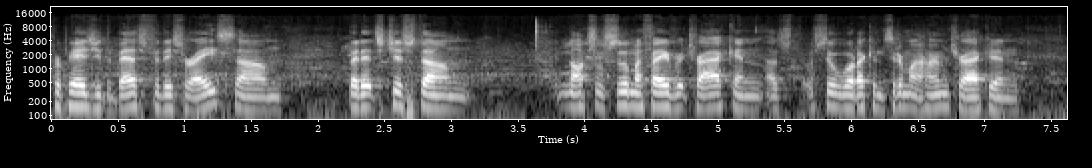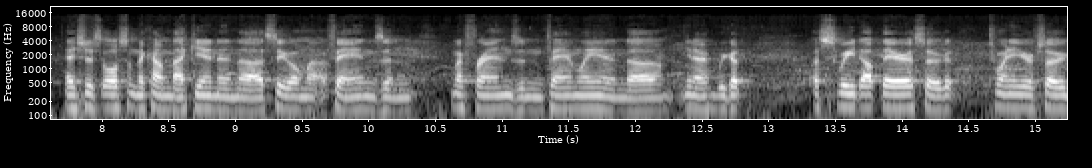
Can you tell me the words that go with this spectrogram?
prepares you the best for this race. Um, but it's just um, Knoxville's still my favorite track, and it's still what I consider my home track. And it's just awesome to come back in and uh, see all my fans and my friends and family. And uh, you know, we got a suite up there, so we got 20 or so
